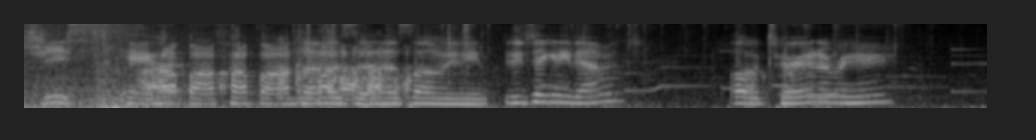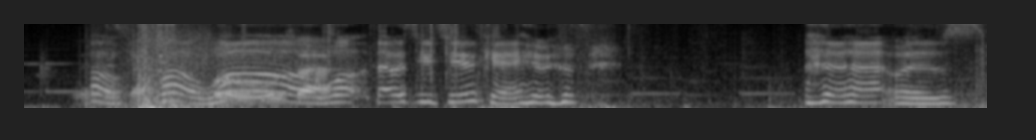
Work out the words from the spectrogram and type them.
Jeez. Okay, hop off, hop off. That was it. That's all we need. Did you take any damage? Oh, Not turret over here. Oh, whoa, whoa, was that? whoa. That was you too? Okay. that was...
